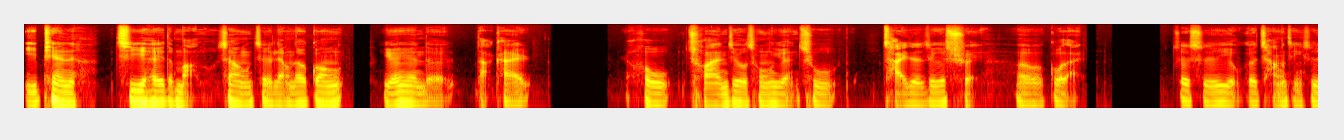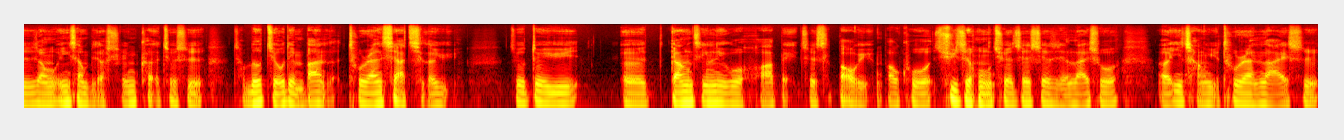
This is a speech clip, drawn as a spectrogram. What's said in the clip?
一片漆黑的马路上，这两道光远远的打开，然后船就从远处踩着这个水呃过来。这时有个场景是让我印象比较深刻，就是差不多九点半了，突然下起了雨。就对于呃刚经历过华北这次暴雨，包括旭日红雀这些人来说，呃一场雨突然来是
